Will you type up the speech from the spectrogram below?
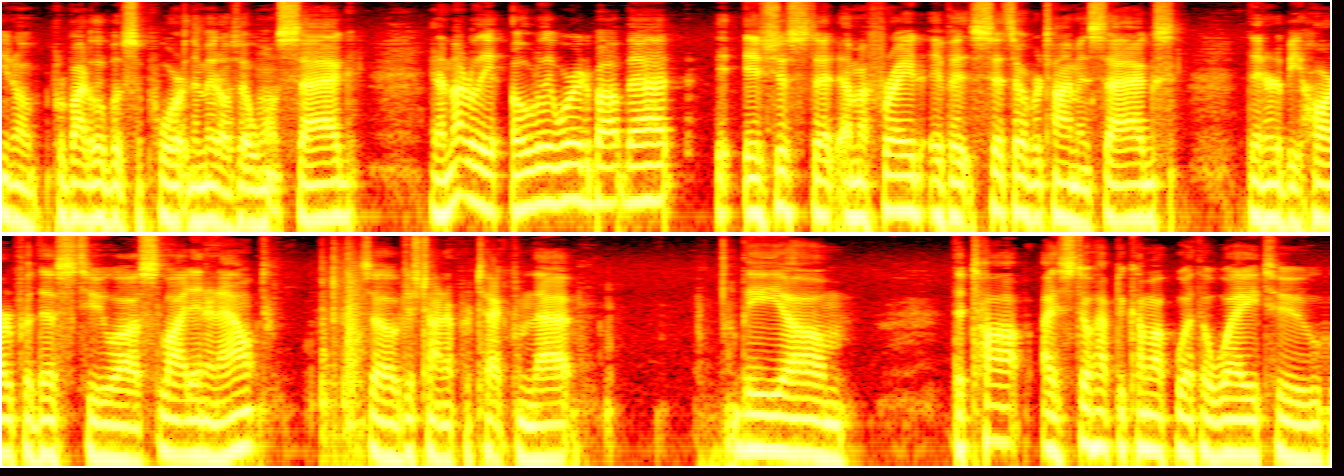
you know provide a little bit of support in the middle so it won't sag. And I'm not really overly worried about that. It's just that I'm afraid if it sits over time and sags then it'll be hard for this to uh, slide in and out. So just trying to protect from that. The um, the top I still have to come up with a way to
